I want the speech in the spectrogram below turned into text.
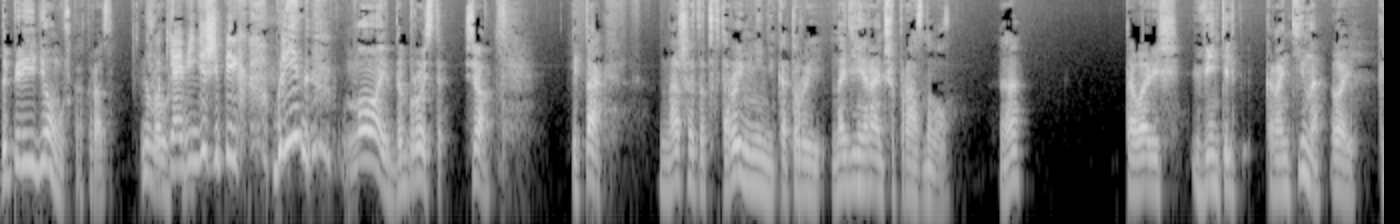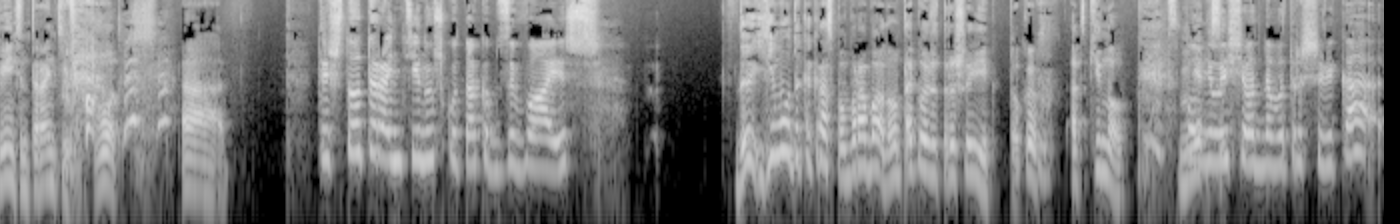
Да перейдем уж как раз. Ну вот я, видишь, и перех... Блин! Ой, да брось ты. Все. Итак, наш этот второй именинник, который на день раньше праздновал, а? товарищ Вентиль Карантина, ой, Квентин Тарантино, вот. А... Ты что Тарантинушку так обзываешь? Да ему-то как раз по барабану, он такой же трошевик, только от кино. Вспомнил Мне... еще одного трошевика,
